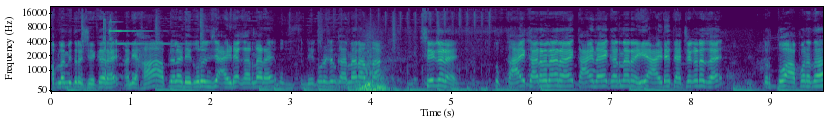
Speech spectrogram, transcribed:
आपला मित्र शेखर आहे आणि हा आपल्याला डेकोरेशनची आयडिया करणार आहे. डेकोरेशन करणारा आमचा शेखर आहे. तो काय करणार आहे काय नाही करणार आहे ही आयडिया त्याच्याकडेच आहे. तर तो आपण आता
